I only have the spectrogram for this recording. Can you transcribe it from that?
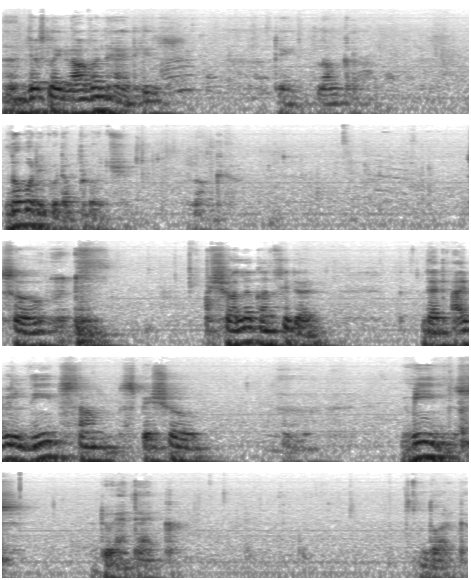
Uh, just like Ravan had his thing, Lanka. Nobody could approach Lanka. So Shalva considered that I will need some special uh, means to attack Dwarka.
